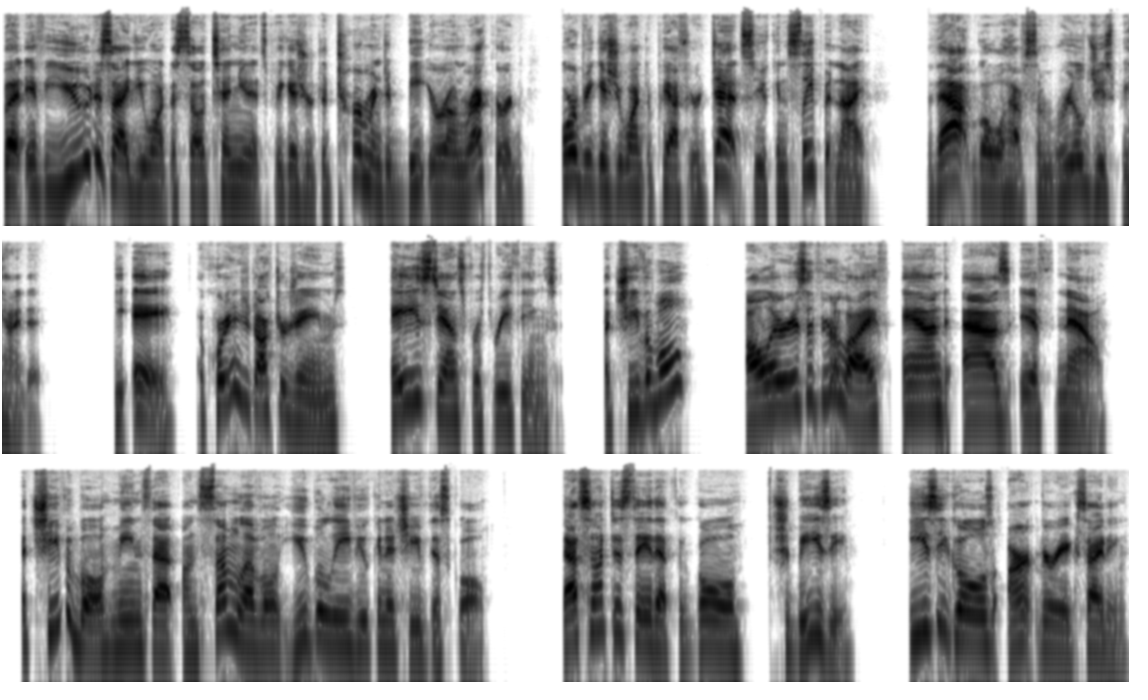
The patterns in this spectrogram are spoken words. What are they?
But if you decide you want to sell 10 units because you're determined to beat your own record or because you want to pay off your debt so you can sleep at night, that goal will have some real juice behind it. The A, according to Dr. James, A stands for three things achievable, all areas of your life, and as if now. Achievable means that on some level, you believe you can achieve this goal. That's not to say that the goal should be easy. Easy goals aren't very exciting.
